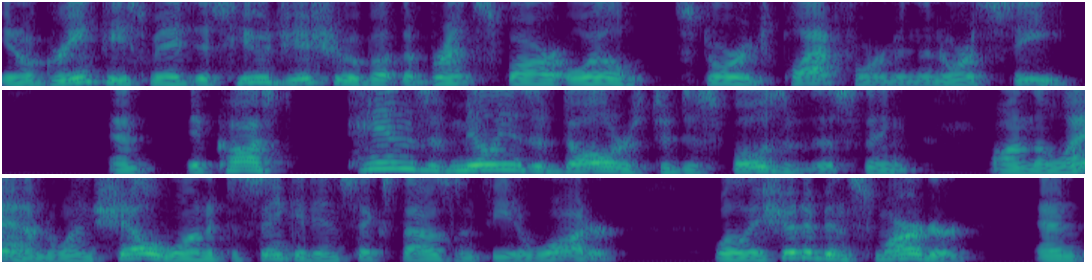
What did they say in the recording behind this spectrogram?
you know, Greenpeace made this huge issue about the Brent Spar oil storage platform in the North Sea. And it cost tens of millions of dollars to dispose of this thing on the land when Shell wanted to sink it in 6,000 feet of water. Well, they should have been smarter and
